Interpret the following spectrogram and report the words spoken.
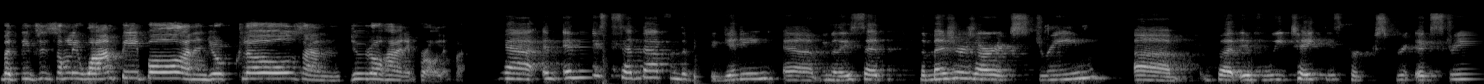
but if it's only one people and then you're close and you don't have any problem. Yeah, and, and they said that from the beginning. Uh, you know, they said the measures are extreme. Um, but if we take these per- extreme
